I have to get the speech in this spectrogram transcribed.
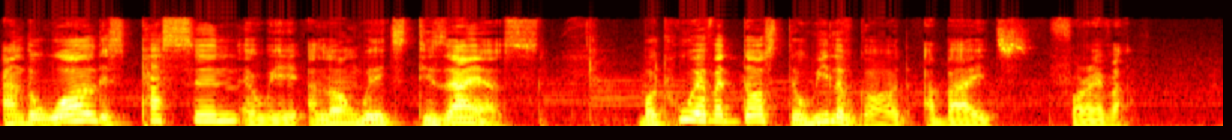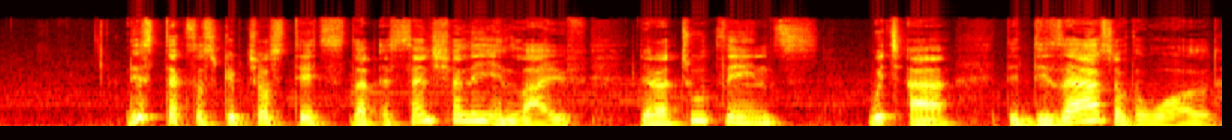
And the world is passing away along with its desires, but whoever does the will of God abides forever. This text of scripture states that essentially in life there are two things which are the desires of the world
